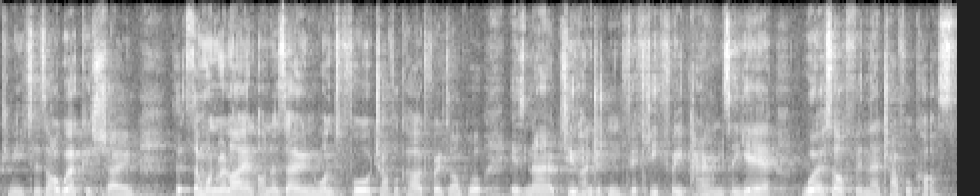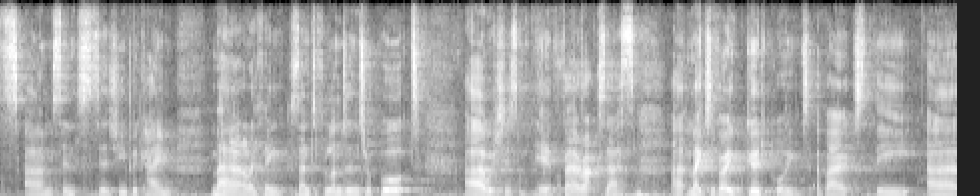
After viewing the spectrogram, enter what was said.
commuters. Our work has shown that someone reliant on a zone 1 to 4 travel card, for example, is now £253 a year worse off in their travel costs um, since, since you became mayor. And I think Centre for London's report uh, which is here, Fair Access, uh, makes a very good point about the uh,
